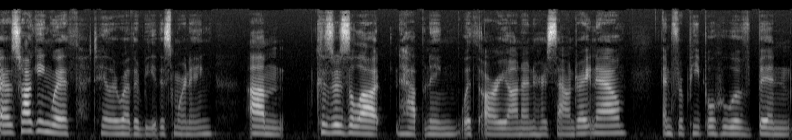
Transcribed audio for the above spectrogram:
I was talking with Taylor Weatherby this morning because there's a lot happening with Ariana and her sound right now, and for people who have been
